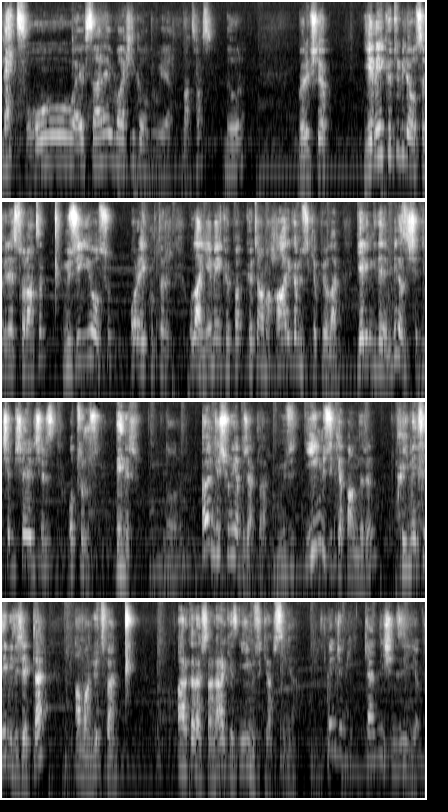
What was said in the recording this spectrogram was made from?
Net. Oo efsane bir başlık oldu bu ya. Batmaz. Doğru. Böyle bir şey yok. Yemeği kötü bile olsa bir restoranın müziği iyi olsun orayı kurtarır. Ulan yemeği kötü, kötü ama harika müzik yapıyorlar. Gelin gidelim biraz içe, içe- bir şeyler içeriz otururuz denir. Doğru. Önce şunu yapacaklar. Müzik, iyi müzik yapanların kıymetini bilecekler. Ama lütfen arkadaşlar herkes iyi müzik yapsın ya. Önce bir kendi işinizi iyi yapın.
